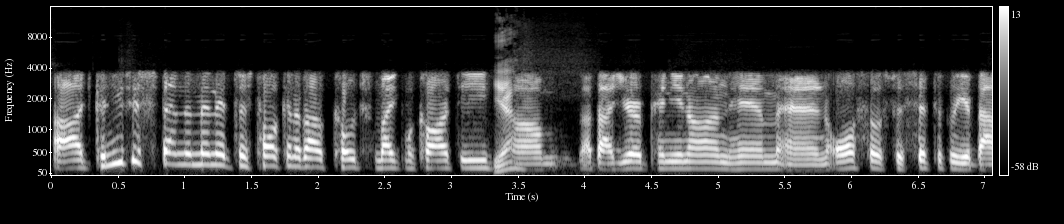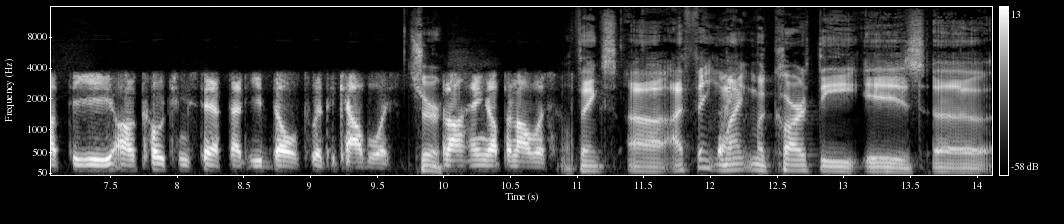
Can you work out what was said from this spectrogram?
Uh, can you just spend a minute just talking about Coach Mike McCarthy? Yeah. Um, about your opinion on him, and also specifically about the uh, coaching staff that he built with the Cowboys. Sure. And I'll hang up and I'll listen. Well, thanks. Uh, I think Mike McCarthy is uh,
